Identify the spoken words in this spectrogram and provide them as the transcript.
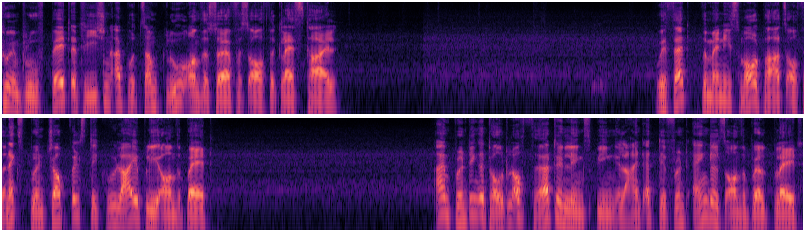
To improve bed adhesion I put some glue on the surface of the glass tile. With that, the many small parts of the next print job will stick reliably on the bed. I'm printing a total of 13 links being aligned at different angles on the build plate.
